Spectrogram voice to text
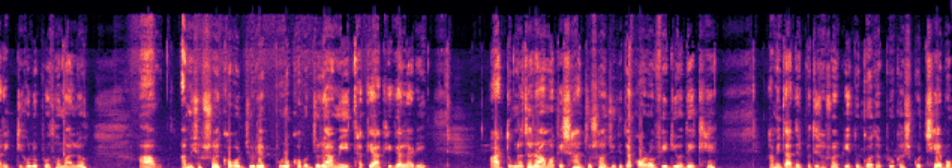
আরেকটি হলো প্রথম আলো। আমি সবসময় খবর জুড়ে, পুরো খবর জুড়ে আমি থাকি আখি গ্যালারি। আর তোমরা যারা আমাকে সাহায্য সহযোগিতা করো ভিডিও দেখে, আমি তাদের প্রতি সবসময় কৃতজ্ঞতা প্রকাশ করছি এবং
